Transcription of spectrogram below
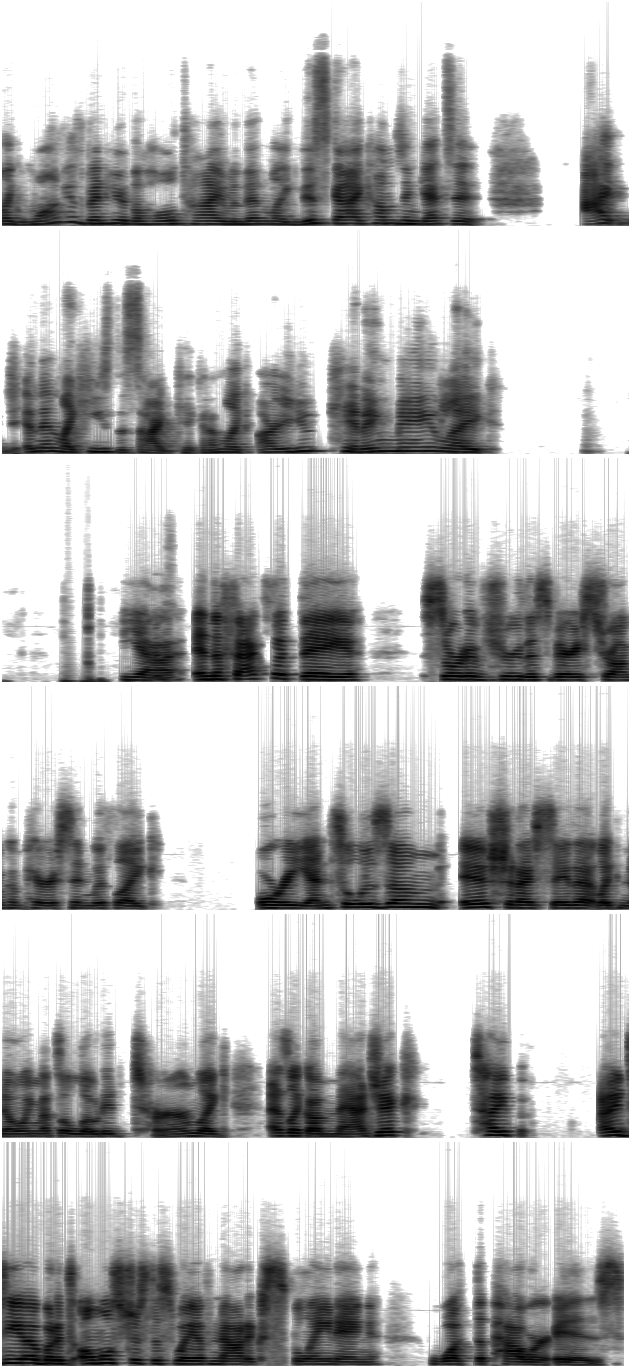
like wong has been here the whole time and then like this guy comes and gets it. I and then like he's the sidekick and i'm like are you kidding me? Like yeah and the fact that they sort of drew this very strong comparison with like orientalism ish should i say that like knowing that's a loaded term like as like a magic type idea but it's almost just this way of not explaining what the power is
